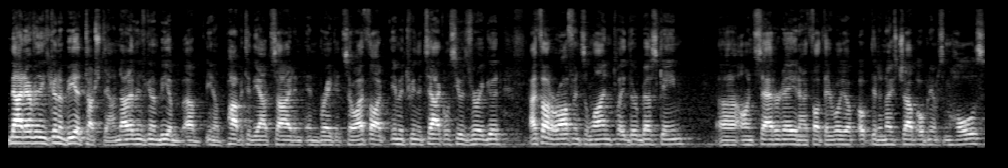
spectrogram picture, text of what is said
not everything's going to be a touchdown. Not everything's going to be a, a, you know pop it to the outside and, and, break it. So I thought in between the tackles he was very good. I thought our offensive line played their best game uh, on Saturday, and I thought they really did a nice job opening up some holes.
